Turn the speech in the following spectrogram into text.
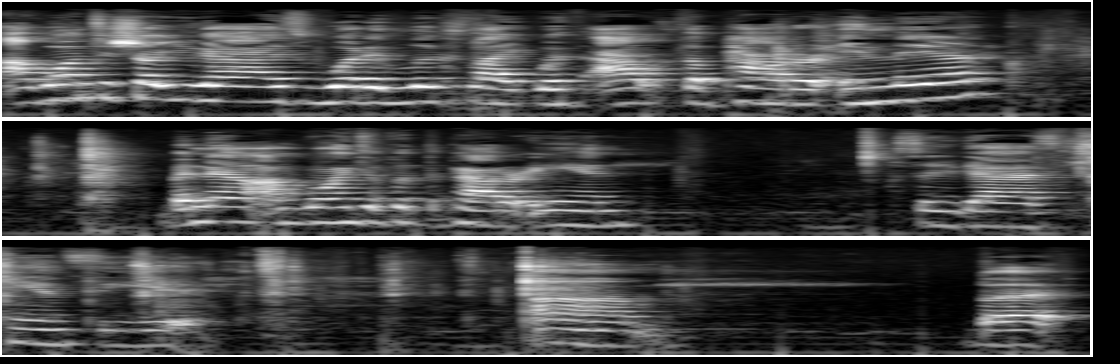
I want to show you guys what it looks like without the powder in there. But now I'm going to put the powder in so you guys can see it. Um, but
